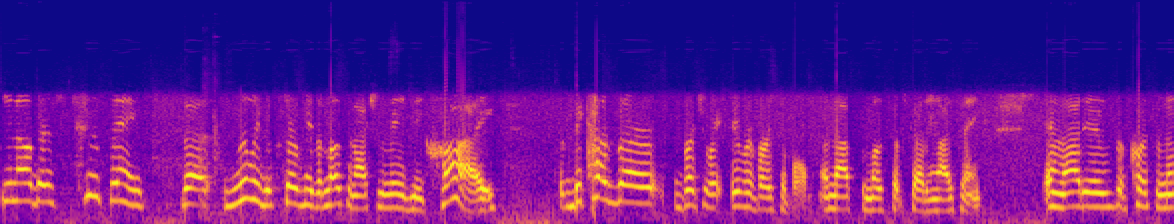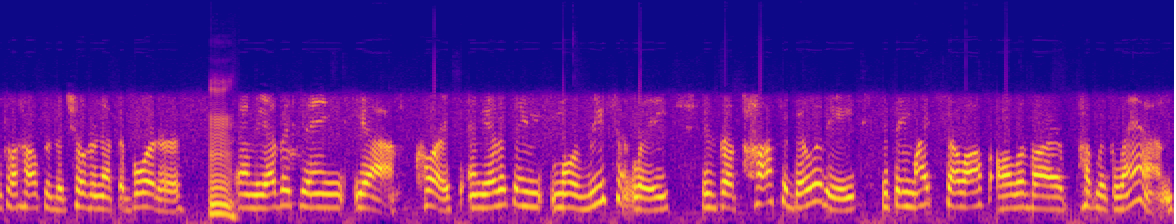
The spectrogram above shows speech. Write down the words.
You know, there's two things that really disturbed me the most and actually made me cry because they're virtually irreversible, and that's the most upsetting, I think. And that is, of course, the mental health of the children at the border. Mm. And the other thing, yeah, of course. And the other thing more recently is the possibility that they might sell off all of our public lands.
